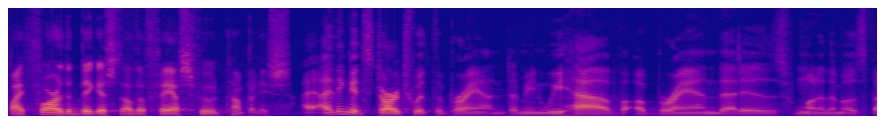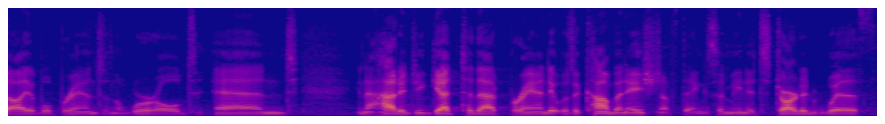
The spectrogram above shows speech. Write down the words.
by far the biggest of the fast food companies? I think it starts with the brand. I mean, we have a brand that is one of the most valuable brands in the world. And you know, how did you get to that brand? It was a combination of things. I mean, it started with,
